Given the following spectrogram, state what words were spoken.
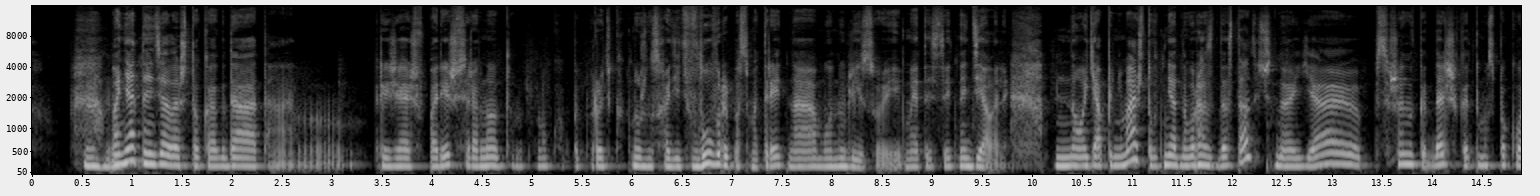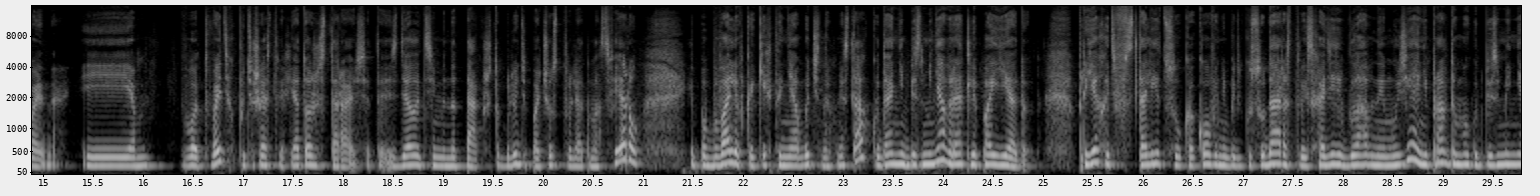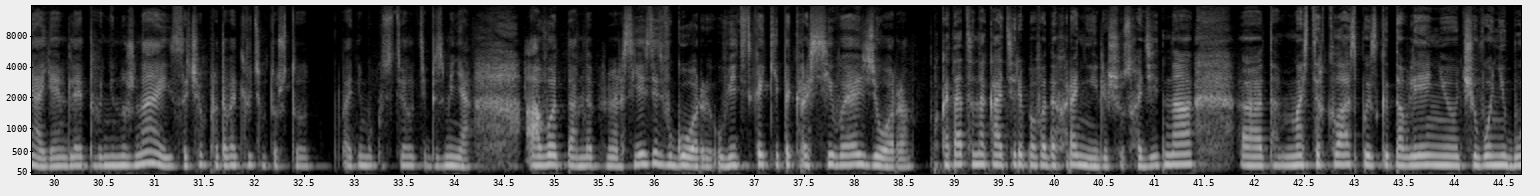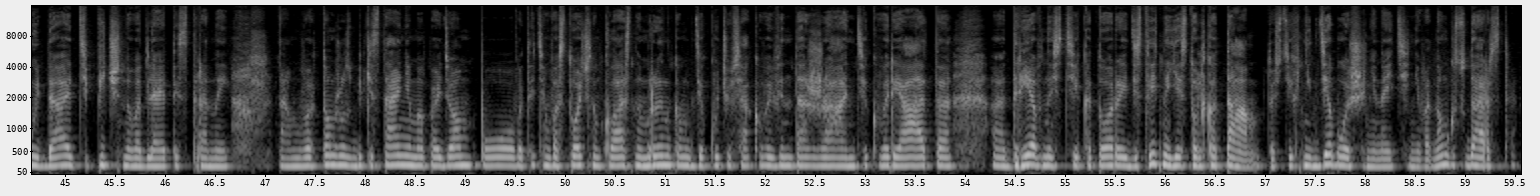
Угу. Понятное дело, что когда там приезжаешь в Париж, все равно там, ну, как бы вроде как нужно сходить в Лувр и посмотреть на Мону Лизу. И мы это действительно делали. Но я понимаю, что вот мне одного раза достаточно, я совершенно дальше к этому спокойна. И вот в этих путешествиях я тоже стараюсь это сделать именно так, чтобы люди почувствовали атмосферу и побывали в каких-то необычных местах, куда они без меня вряд ли поедут. Приехать в столицу какого-нибудь государства и сходить в главные музеи, они правда могут без меня. Я им для этого не нужна, и зачем продавать людям то, что они могут сделать и без меня. А вот там, например, съездить в горы, увидеть какие-то красивые озера, покататься на катере по водохранилищу, сходить на э, мастер-класс по изготовлению чего-нибудь, да, типичного для этой страны. Там, в том же Узбекистане мы пойдем по вот этим восточным классным рынкам, где куча всякого винтажа, антиквариата, э, древности, которые действительно есть только там. То есть их нигде больше не найти, ни в одном государстве.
